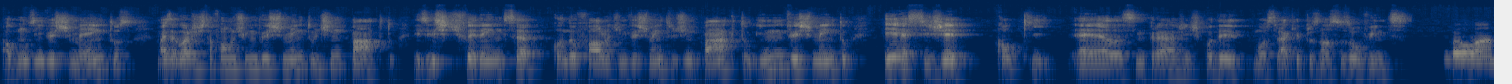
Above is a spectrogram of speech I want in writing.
alguns investimentos, mas agora a gente está falando de um investimento de impacto. Existe diferença quando eu falo de investimento de impacto e investimento ESG? Qual que é ela, assim, para a gente poder mostrar aqui para os nossos ouvintes? Boa.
